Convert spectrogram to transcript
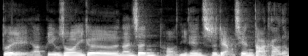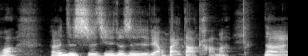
对啊，比如说一个男生哦，一天吃两千大卡的话，百分之十其实就是两百大卡嘛。那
